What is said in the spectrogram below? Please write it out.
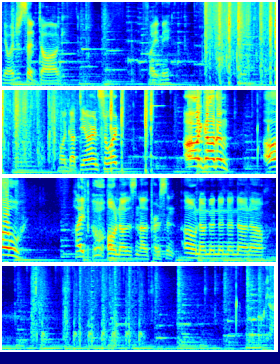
Yo, I just said dog. Fight me. Oh, I got the iron sword. Oh, I got him! Oh! Hype. Oh, no, there's another person. Oh, no, no, no, no, no, no. Okay.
